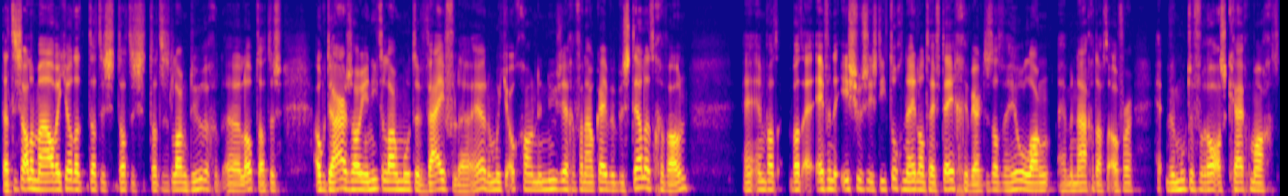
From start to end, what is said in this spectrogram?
Dat is allemaal, weet je wel, dat, dat, is, dat, is, dat is langdurig uh, loopt dat. Dus ook daar zou je niet te lang moeten wijfelen. Hè? Dan moet je ook gewoon nu zeggen van nou, oké, we bestellen het gewoon. En wat, wat een van de issues is die toch Nederland heeft tegengewerkt, is dat we heel lang hebben nagedacht over. We moeten vooral als krijgmacht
